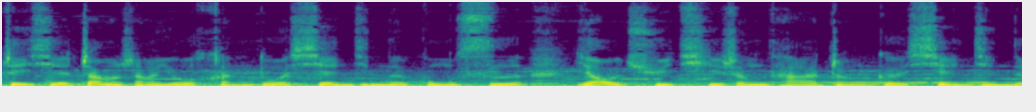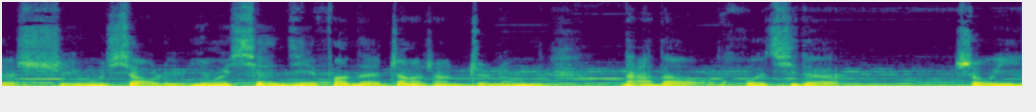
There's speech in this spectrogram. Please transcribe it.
这些账上有很多现金的公司要去提升它整个现金的使用效率，因为现金放在账上只能拿到活期的收益。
